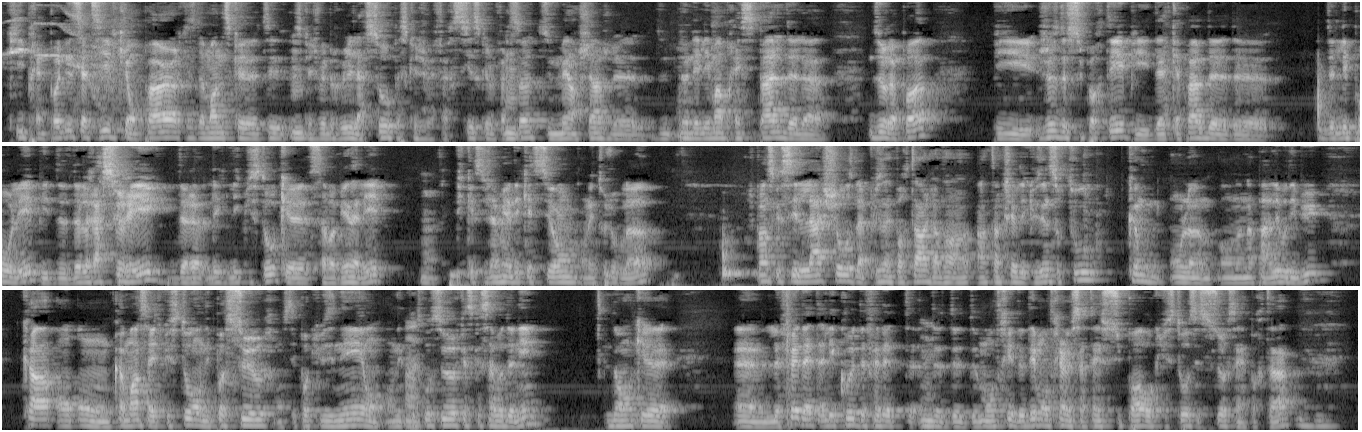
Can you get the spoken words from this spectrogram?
qui prennent pas d'initiative, qui ont peur, qui se demandent est-ce que, sais, est-ce que je vais brûler la soupe, est-ce que je vais faire ci, est-ce que je vais faire ça, tu me mets en charge d'un élément principal de la, du repas, puis juste de supporter, puis d'être capable de, de de l'épauler puis de, de le rassurer de les, les cuistots que ça va bien aller Mm. puis que si jamais il y a des questions on est toujours là. Je pense que c'est la chose la plus importante quand on- en tant que chef de cuisine surtout comme on, en a parlé au début quand on, on commence à être cuistot on n'est pas sûr on sait pas cuisiner on n'est pas Ouais. trop sûr qu'est-ce que ça va donner donc euh, euh, le fait d'être à l'écoute, le fait d'être, Mm. de, de, de montrer, de démontrer un certain support au cuistot, c'est sûr que c'est important.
